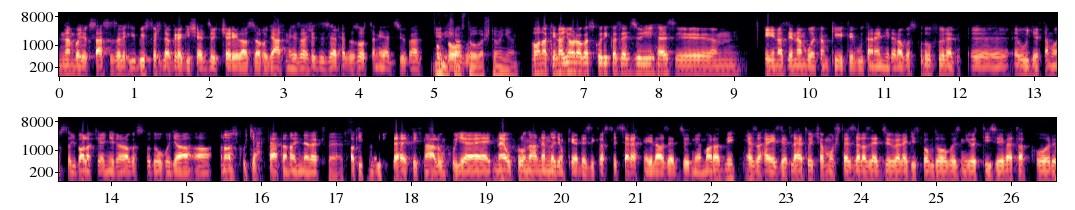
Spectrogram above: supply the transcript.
nem vagyok százszerzelékig biztos, de a Greg is edzőt cserél azzal, hogy átmegy az Azsedezerhez az ottani edzővel. Én is azt olvastam, igen. Van, aki nagyon ragaszkodik az edzőjéhez, én azért nem voltam két év után ennyire ragaszkodó, főleg ö, úgy értem azt, hogy valaki ennyire ragaszkodó, hogy a, a, a nagy kutyák, tehát a nagy nevek, Persze. akik meg is tehetik nálunk, ugye egy Neopronál nem nagyon kérdezik azt, hogy szeretnél az edződnél maradni. Ez a helyzet lehet, hogyha most ezzel az edzővel együtt fog dolgozni 5-10 évet, akkor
